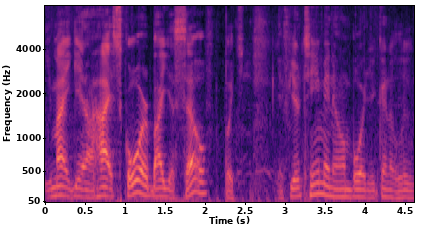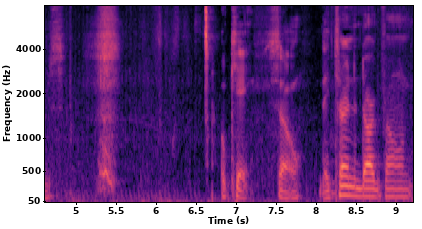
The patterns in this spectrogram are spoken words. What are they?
you might get a high score by yourself, but if your team ain't on board, you're gonna lose. Okay, so they turned the dark zone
